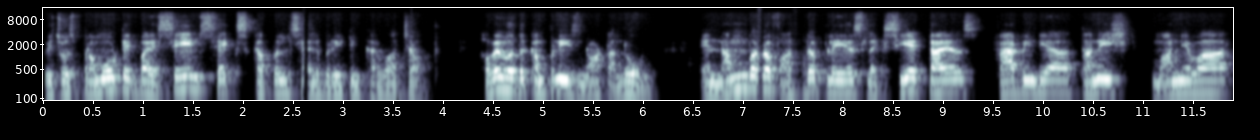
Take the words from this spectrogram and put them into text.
which was promoted by a same sex couple celebrating Karva Chauth. However, the company is not alone. A number of other players like CEAT Tires, Fabindia, Tanishq, Manyavar,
